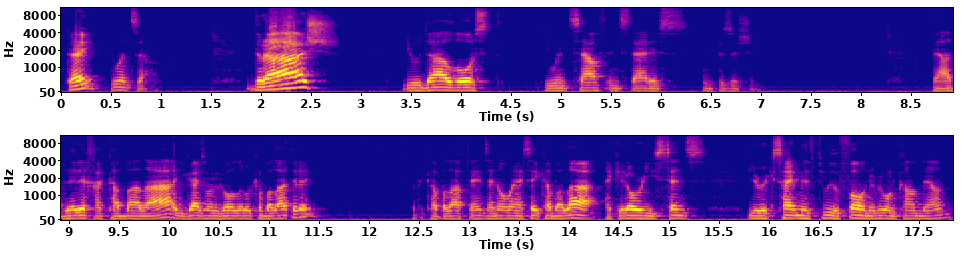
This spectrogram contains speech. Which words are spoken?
Okay, he went south. Drash, Yehuda lost. He went south in status in position. Kabbalah. You guys want to go a little Kabbalah today? For the Kabbalah fans, I know when I say Kabbalah, I could already sense your excitement through the phone. Everyone calm down.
